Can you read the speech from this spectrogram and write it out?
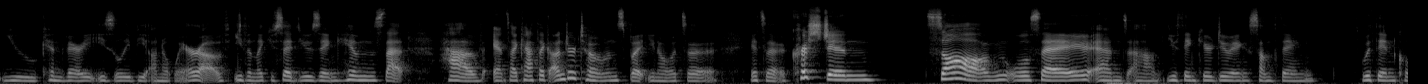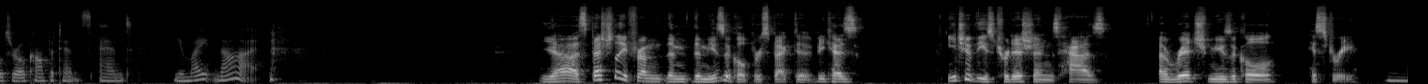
you can very easily be unaware of. Even like you said using hymns that have anti-catholic undertones but you know it's a it's a christian song we'll say and um, you think you're doing something within cultural competence and you might not yeah especially from the, the musical perspective because each of these traditions has a rich musical history. Mm.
